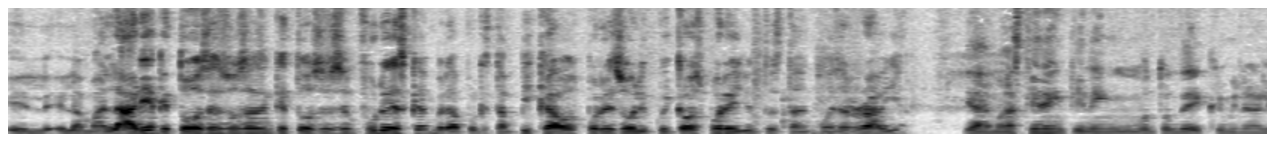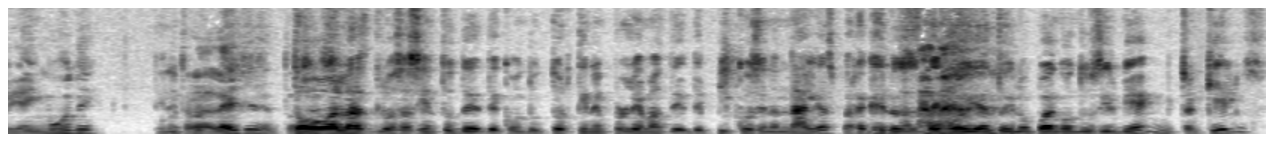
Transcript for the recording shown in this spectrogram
el- el- la malaria, que todos esos hacen que todos se enfurezcan, ¿verdad? Porque están picados por el sol y picados por ello, entonces están con esa rabia. Y además tienen, tienen un montón de criminalidad inmune Tienen contra las leyes. Entonces, Todos los asientos de, de conductor tienen problemas de, de picos en las nalgas para que los estén jodiendo y no puedan conducir bien, tranquilos,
